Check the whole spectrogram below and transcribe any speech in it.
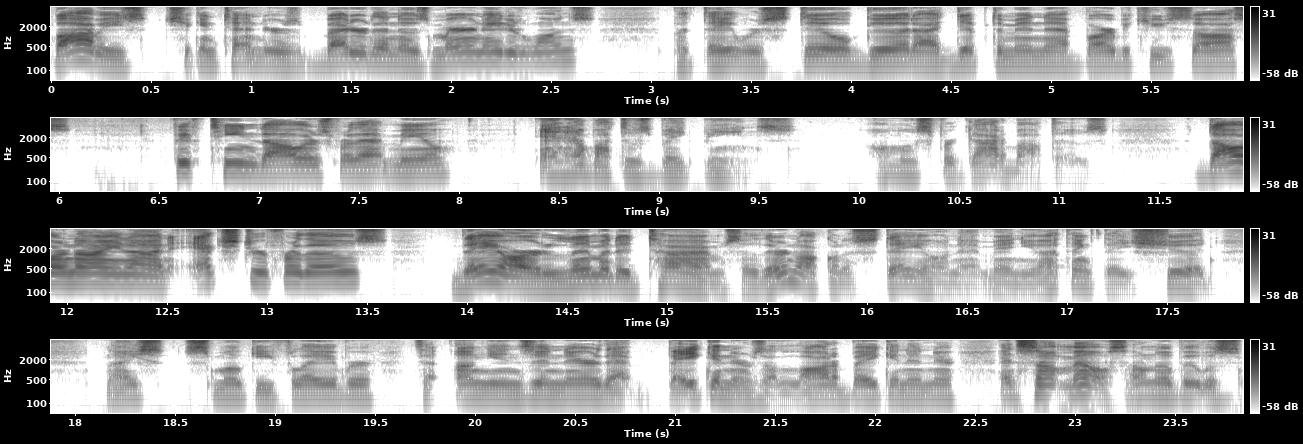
Bobby's chicken tenders better than those marinated ones, but they were still good. I dipped them in that barbecue sauce. Fifteen dollars for that meal. And how about those baked beans? Almost forgot about those. $1.99 extra for those. They are limited time, so they're not going to stay on that menu. I think they should. Nice smoky flavor, the onions in there, that bacon. There's a lot of bacon in there, and something else. I don't know if it was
